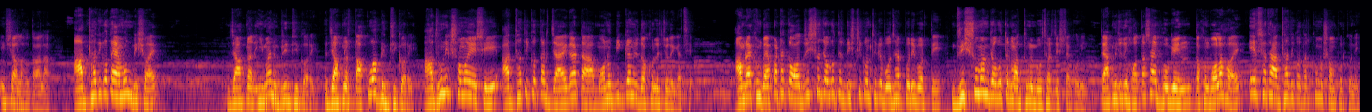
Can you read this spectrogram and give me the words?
ইনশাআল্লাহ তাআলা। আধ্যাত্মিকতা এমন বিষয় যা আপনার ইমান বৃদ্ধি করে, যা আপনার তাকুয়া বৃদ্ধি করে। আধুনিক সময়ে এসে আধ্যাত্মিকতার জায়গাটা মনোবিজ্ঞানের দখলে চলে গেছে। আমরা এখন ব্যাপারটাকে অদৃশ্য জগতের দৃষ্টিকোণ থেকে বোঝার পরিবর্তে দৃশ্যমান জগতের মাধ্যমে বোঝার চেষ্টা করি। তাই আপনি যদি হতাশায় ভোগেন, তখন বলা হয়, এর সাথে আধ্যাত্মিকতার কোনো সম্পর্ক নেই।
